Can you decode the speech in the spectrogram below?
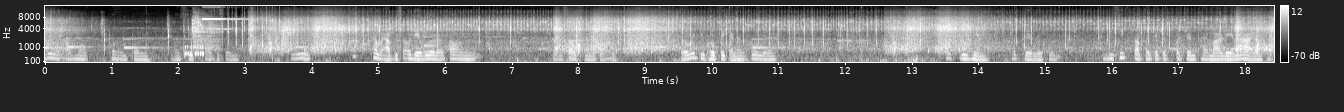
เวอร์เอามาเพิ่มตรง มาสิบเปอร์เซ็นต์นี่ทำไมเอาไปเศร้าเดเวอร์แล้วต้องต้องเศร้าคิวจังเลยเราไม่ติดเพอร์เฟกกันทั้งคู่เลยนะเมื่อกี้เห็นว่าเกิดอะไรขึ้นมีคลิปต่อไปจะเป็นประจนภัยมาเรียนานะครับ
